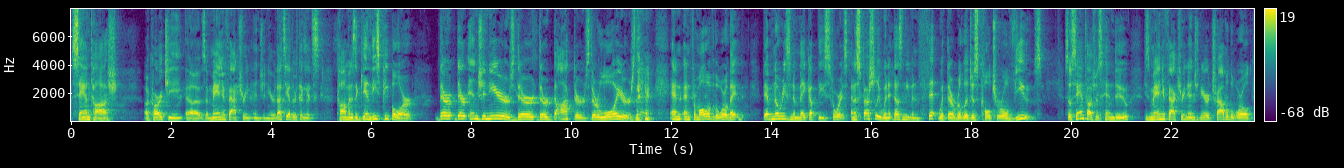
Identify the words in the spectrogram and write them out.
Santosh Acharjee uh, is a manufacturing engineer. That's the other thing that's common is again these people are they're they're engineers, they're they're doctors, they're lawyers, and and from all over the world. They they have no reason to make up these stories, and especially when it doesn't even fit with their religious cultural views. So Santosh is Hindu. He's manufacturing engineer, traveled the world.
